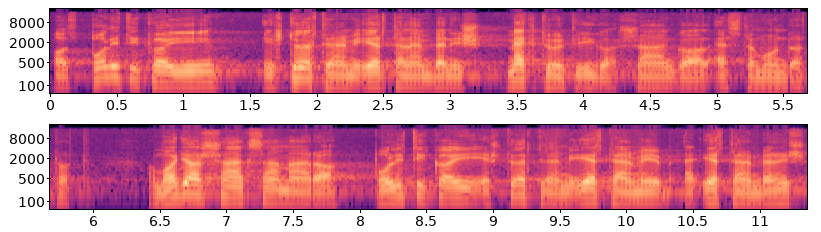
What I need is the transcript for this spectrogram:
az politikai és történelmi értelemben is megtölti igazsággal ezt a mondatot. A magyarság számára politikai és történelmi értelemben is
